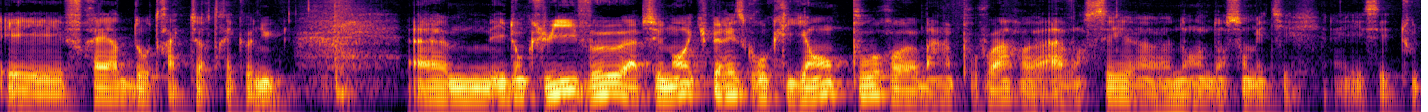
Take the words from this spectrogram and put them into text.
et frère d'autres acteurs très connus. Euh, et donc lui veut absolument récupérer ce gros client pour euh, ben, pouvoir euh, avancer dans, son métier. Et c'est tout.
